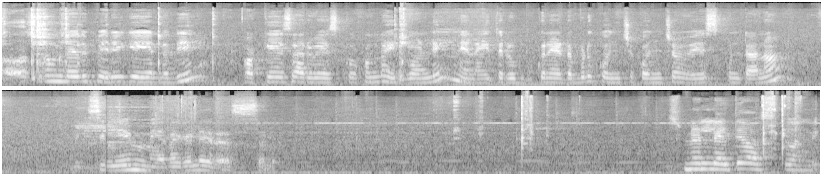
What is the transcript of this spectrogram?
అవసరం లేదు పెరిగి అన్నది ఒకేసారి వేసుకోకుండా ఇదిగోండి నేనైతే రుబ్బుకునేటప్పుడు కొంచెం కొంచెం వేసుకుంటాను. మిక్సీ ఏం మెదగలేదు అస్సలు. స్మెల్ అయితే వస్తుంది.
